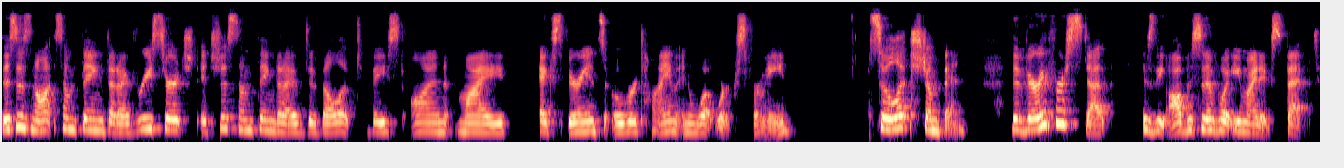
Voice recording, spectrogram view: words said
This is not something that I've researched, it's just something that I've developed based on my experience over time and what works for me. So let's jump in. The very first step is the opposite of what you might expect.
